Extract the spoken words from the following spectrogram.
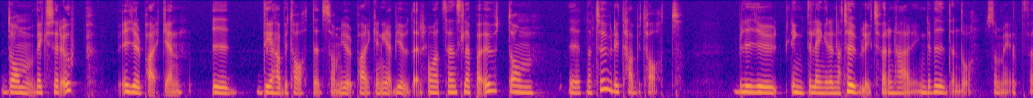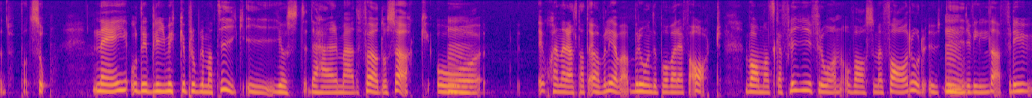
de växer upp i djurparken i det habitatet som djurparken erbjuder. Och att sen släppa ut dem i ett naturligt habitat blir ju inte längre naturligt för den här individen då som är uppfödd på ett zoo. Nej, och det blir mycket problematik i just det här med födosök och Mm. generellt att överleva beroende på vad det är för art. Vad man ska fly ifrån och vad som är faror ute Mm. i det vilda. För det är ju,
